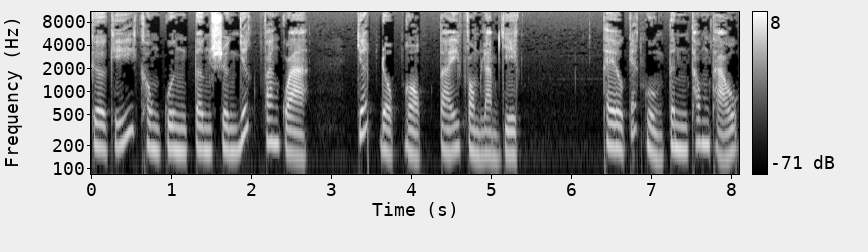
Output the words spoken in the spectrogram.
cơ khí không quân Tân Sơn Nhất Phan Quà chết đột ngột tại phòng làm việc. Theo các nguồn tin thông thạo,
